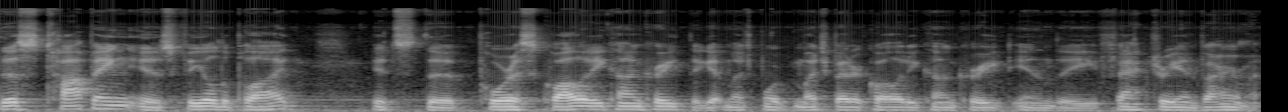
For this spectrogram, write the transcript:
This topping is field applied. It's the porous quality concrete. They get much more, much better quality concrete in the factory environment.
